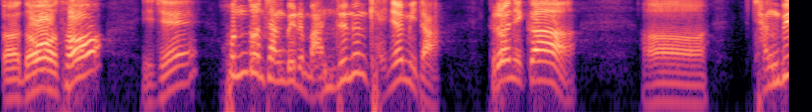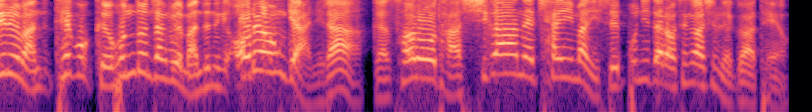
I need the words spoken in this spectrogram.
어, 넣어서 이제 혼돈 장비를 만드는 개념이다. 그러니까 어 장비를 만드 태고 그 혼돈 장비를 만드는 게 어려운 게 아니라 그냥 서로 다 시간의 차이만 있을 뿐이다라고 생각하시면 될 것 같아요.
